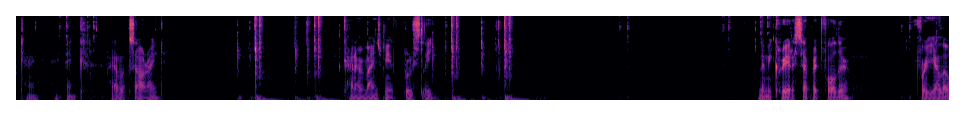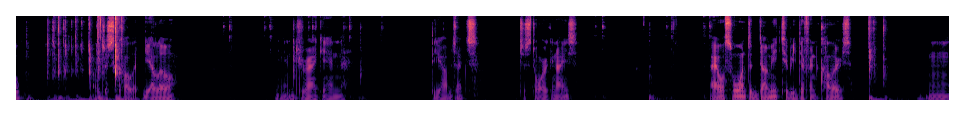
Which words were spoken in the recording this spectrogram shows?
Okay, I think that looks all right. Kind of reminds me of Bruce Lee. Let me create a separate folder for yellow. I'll just call it yellow and drag in the objects just to organize. I also want the dummy to be different colors. Hmm.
